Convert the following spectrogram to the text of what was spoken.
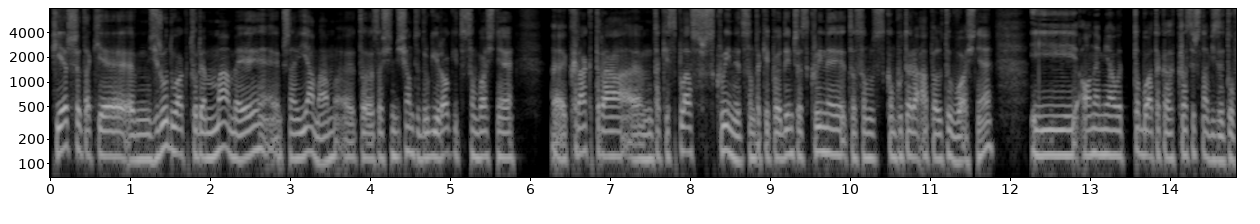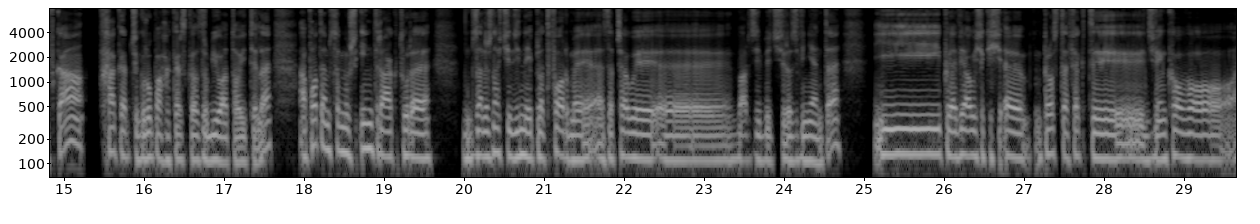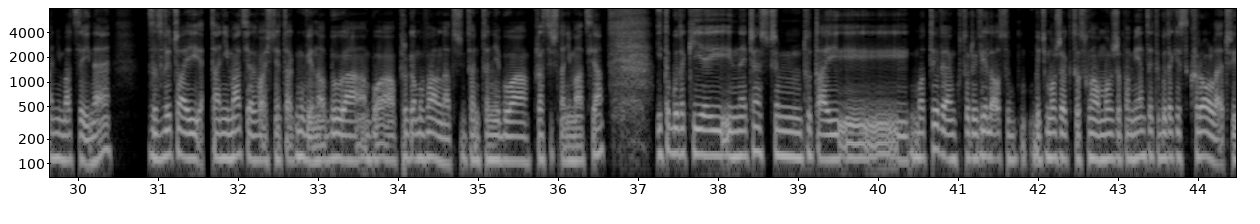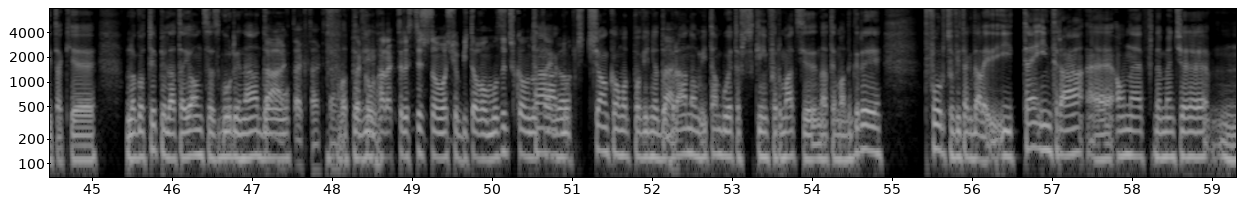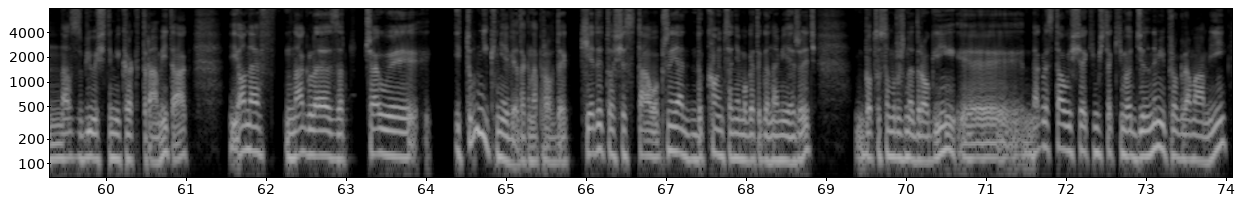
Pierwsze takie źródła, które mamy, przynajmniej ja mam, to jest 82 rok i to są właśnie Kraktra, em, takie splash screeny, to są takie pojedyncze screeny, to są z komputera Apple II właśnie. I one miały, to była taka klasyczna wizytówka, haker czy grupa hakerska zrobiła to i tyle, a potem są już intra, które w zależności od innej platformy e, zaczęły e, bardziej być rozwinięte. I pojawiały się jakieś e, proste efekty dźwiękowo-animacyjne. Zazwyczaj ta animacja właśnie, tak mówię, no była, była programowalna, czyli to, to nie była klasyczna animacja. I to był taki jej najczęstszym tutaj y, motywem, który wiele osób, być może kto słuchał, może pamięta, to były takie scrolle, czyli takie logotypy latające z góry na dół. Tak, tak, tak. tak. Taką charakterystyczną ośmiobitową muzyczką do tak, tego. lub czcionką odpowiednio Tak. dobraną i tam były te wszystkie informacje na temat gry, twórców i tak dalej. I te intra, e, one w tym momencie mm, no, zbiły się tymi charakterami, tak? I one nagle zaczęły i tu nikt nie wie tak naprawdę, kiedy to się stało. Przynajmniej ja do końca nie mogę tego namierzyć, bo to są różne drogi. Yy, Nagle stały się jakimiś takimi oddzielnymi programami,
